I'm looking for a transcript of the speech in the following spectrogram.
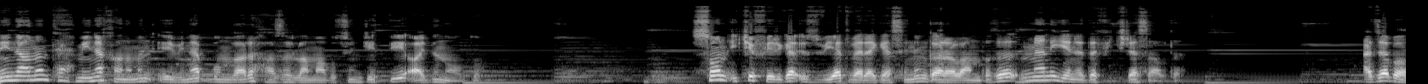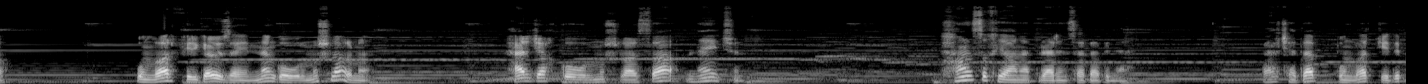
Ninanın təxminə xanımın evinə bunları hazırlamaq üçün getdiyi aydın oldu. Son 2 firqə üzviyyət vərəqəsinin qaralandığı məni yenə də fikrə saldı. Əcəba Bunlar firqə özəyindən qovulmuşlarmı? Hərgah qovulmuşlarsa, nə üçün? Hansı xəyanətlərin səbəbinə? Bəlkə də bunlar gedib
